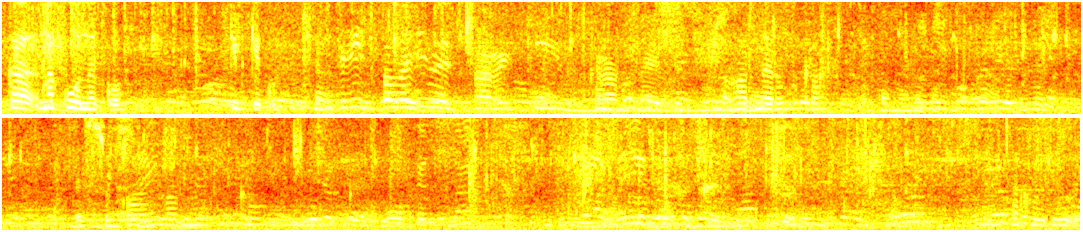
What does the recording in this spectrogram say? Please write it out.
статуетка на конику. Скільки коштує? Три с половиной старый Киев, красная. Гарний розкрас. Теж шукаю гарний розкрас. Все, Захворіли.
